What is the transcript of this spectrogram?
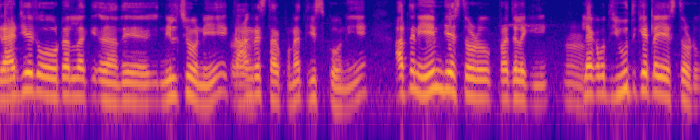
గ్రాడ్యుయేట్ ఓటర్లకి అదే నిల్చొని కాంగ్రెస్ తరఫున తీసుకొని అతను ఏం చేస్తాడు ప్రజలకి? లేకపోతే యూత్కి ఎట్లా చేస్తాడు?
